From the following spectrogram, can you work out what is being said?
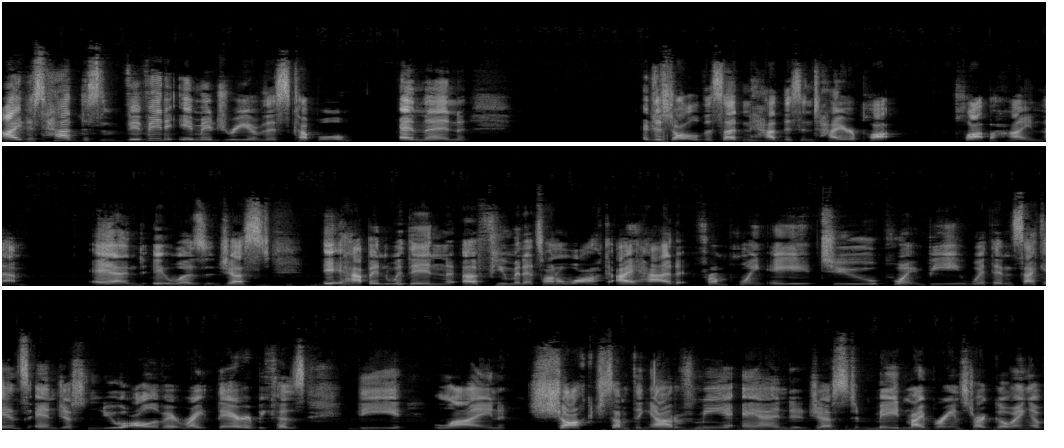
I just had this vivid imagery of this couple and then I just all of a sudden had this entire plot plot behind them. And it was just it happened within a few minutes on a walk. I had from point a to point b within seconds and just knew all of it right there because the line shocked something out of me and just made my brain start going of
